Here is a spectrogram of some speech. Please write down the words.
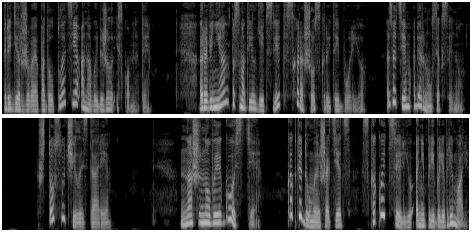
Придерживая подол платья, она выбежала из комнаты. Равиньян посмотрел ей вслед с хорошо скрытой болью. Затем обернулся к сыну. «Что случилось, Дарья?» «Наши новые гости. Как ты думаешь, отец, с какой целью они прибыли в Лемаль?»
